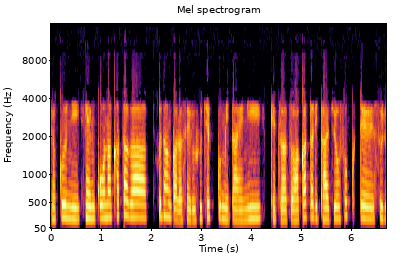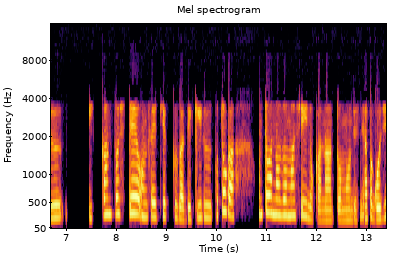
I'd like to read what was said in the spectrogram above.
逆に健康な方が普段からセルフチェックみたいに血圧を測ったり体重を測定する一環として音声チェックができることが本当は望ましいのかなと思うんですね。やっぱご自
